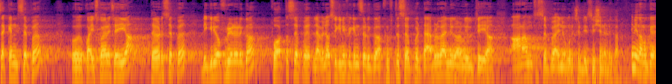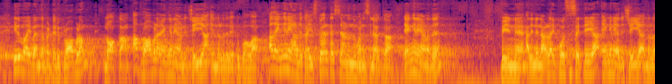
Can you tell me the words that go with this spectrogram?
സെക്കൻഡ് സ്റ്റെപ്പ് കൈ സ്ക്വയർ ചെയ്യുക. Third step degree of freedom എടുക്കുക. Fourth step level of significance എടുക്കുക. Fifth step table value calculate ചെയ്യുക. ആറാമത്തെ സ്റ്റെപ്പ് അതിനെക്കുറിച്ച് ഡിസിഷൻ എടുക്കുക. ഇനി നമുക്ക് ഇതുമായി ബന്ധപ്പെട്ട ഒരു പ്രോബ്ലം നോക്കാം. ആ പ്രോബ്ലം എങ്ങനെയാണ് ചെയ്യുക എന്നുള്ളതിലേക്ക് പോവാം. അതെങ്ങനെയാണ് കൈ സ്ക്വയർ ടെസ്റ്റ് ആണെന്ന് മനസ്സിലാക്കുക? എങ്ങനെയാണത്? പിന്നെ അതിന്റെ നൾ ഇപ്പോസ് സെറ്റ് ചെയ്യുക. എങ്ങനെയാണ് അത് ചെയ്യുക എന്നുള്ള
